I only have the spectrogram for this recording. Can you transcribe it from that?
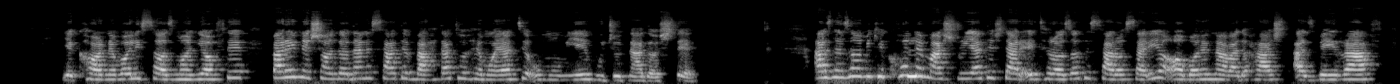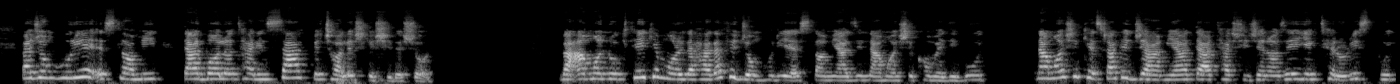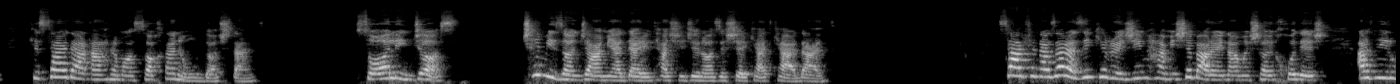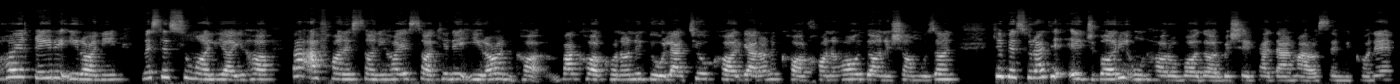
یک کارنوالی سازمان یافته برای نشان دادن سطح وحدت و حمایت عمومی وجود نداشته. از نظامی که کل مشروعیتش در اعتراضات سراسری آبان 98 از بین رفت و جمهوری اسلامی در بالاترین سطح به چالش کشیده شد. و اما نکته که مورد هدف جمهوری اسلامی از این نمایش کمدی بود نمایش کسرت جمعیت در تشییع جنازه یک تروریست بود که سر در قهرمان ساختن اون داشتند سوال اینجاست چه میزان جمعیت در این تشییع جنازه شرکت کردند صرف نظر از اینکه رژیم همیشه برای نمایشهای خودش از نیروهای غیر ایرانی مثل سومالیایی ها و افغانستانی های ساکن ایران و کارکنان دولتی و کارگران کارخانه ها و دانش آموزان که به صورت اجباری اونها رو وادار به شرکت در مراسم می‌کنه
